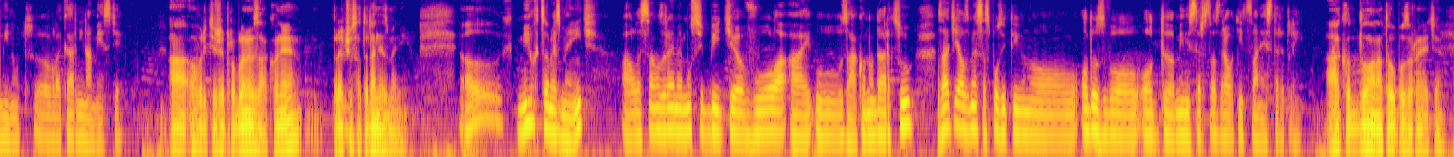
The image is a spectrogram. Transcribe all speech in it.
minút v lekárni na mieste. A hovoríte, že problém je v zákone. Prečo sa teda nezmení? My ho chceme zmeniť, ale samozrejme musí byť vôľa aj u zákonodarcu. Zatiaľ sme sa s pozitívnou odozvou od ministerstva zdravotníctva nestretli. A ako dlho na to upozorňujete?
